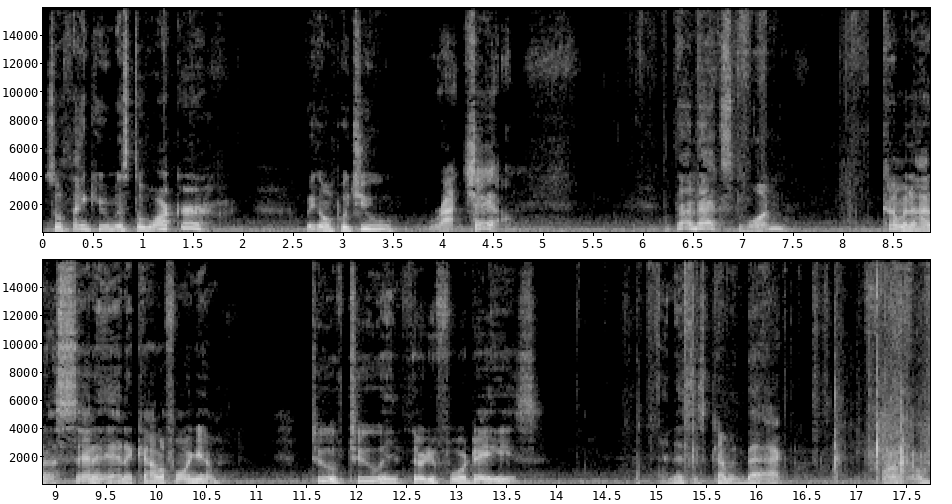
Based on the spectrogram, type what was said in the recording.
So thank you, Mr. Walker. We're going to put you right there. The next one, coming out of Santa Ana, California, two of two in 34 days. And this is coming back from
